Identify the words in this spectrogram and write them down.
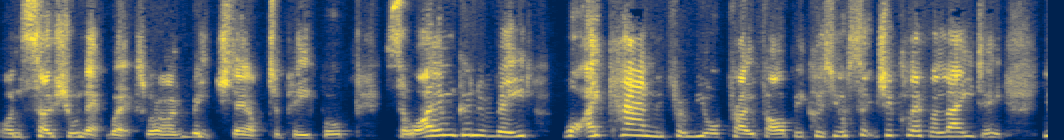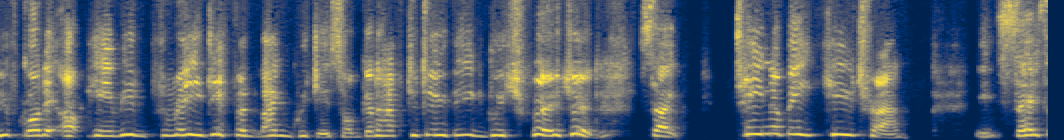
on social networks where I reached out to people. So I am going to read what I can from your profile because you're such a clever lady. You've got it up here in three different languages. So I'm going to have to do the English version. So Tina B. Qtran it says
